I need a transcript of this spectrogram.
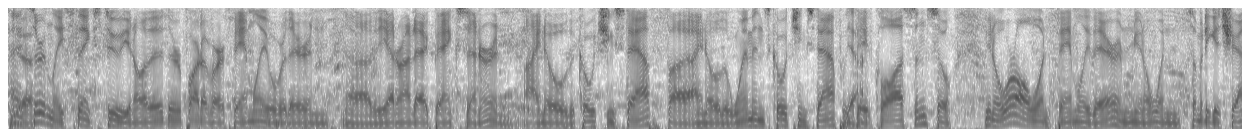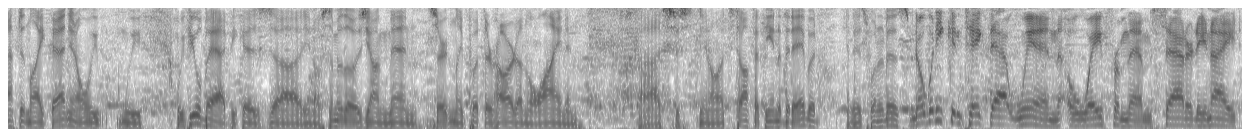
And It certainly stinks too. You know, they're, they're part of our family over there in uh, the Adirondack Bank Center, and I know the coaching staff. Uh, I know the women's coaching staff with Yeah. Dave Clausen. So you know, we're all one family there. And you know, when somebody gets shafted like that, you know, we we, we feel bad because uh, you know some of those young men certainly put their heart on the line, and uh, it's just you know it's tough at the end of the day, but it is what it is. Nobody can take that win away from them Saturday night.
